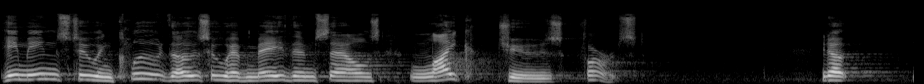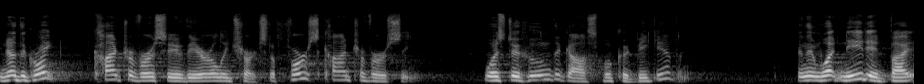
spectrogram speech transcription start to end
he means to include those who have made themselves like Jews first. You know, you know the great controversy of the early church, the first controversy was to whom the gospel could be given. And then what needed by,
